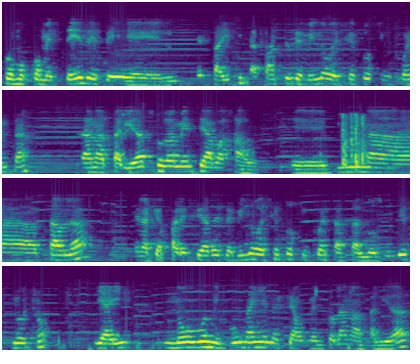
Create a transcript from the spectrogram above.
como comenté desde estadísticas antes de 1950, la natalidad solamente ha bajado. Eh, vi una tabla en la que aparecía desde 1950 hasta el 2018 y ahí no hubo ningún año en el que aumentó la natalidad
